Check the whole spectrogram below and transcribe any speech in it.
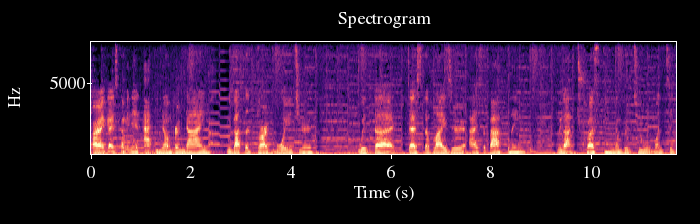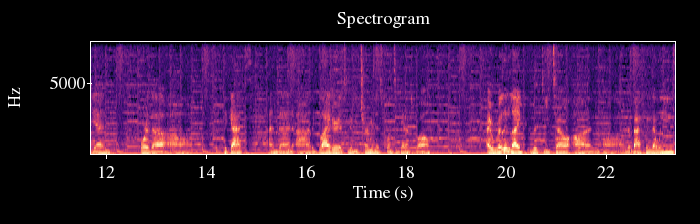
Alright guys, coming in at number 9, we got the Dark Voyager with the Destabilizer as the backbling. We got Trusty number 2 once again for the, uh, the pickaxe. And then uh, the glider is going to be Terminus once again as well. I really like the detail on uh, the backbling that we use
